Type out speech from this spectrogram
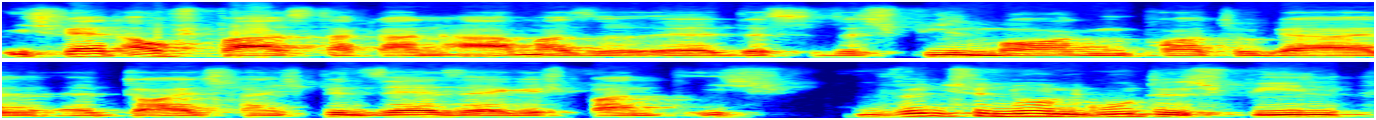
ich werde auch Spaß daran haben. Also äh, das, das Spiel morgen, Portugal, Deutschland. Ich bin sehr, sehr gespannt. Ich wünsche nur ein gutes Spiel.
